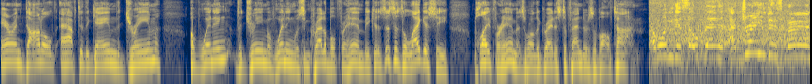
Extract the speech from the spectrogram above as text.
Aaron Donald, after the game, the dream of winning, the dream of winning was incredible for him because this is a legacy play for him as one of the greatest defenders of all time. I wanted this so bad. I dreamed this, man.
